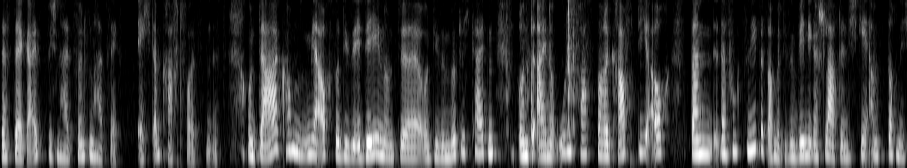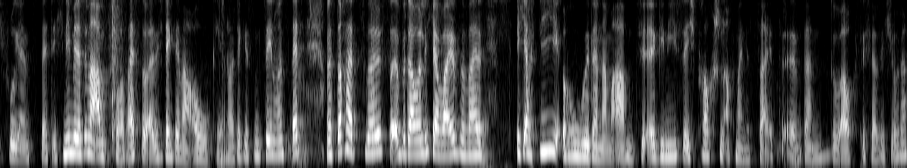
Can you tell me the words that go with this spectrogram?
dass der Geist zwischen halb fünf und halb sechs echt am kraftvollsten ist. Und da kommen mir auch so diese Ideen und, äh, und diese Möglichkeiten und eine unfassbare Kraft, die auch dann, dann funktioniert das auch mit diesem weniger Schlaf, denn ich gehe abends doch nicht früher ins Bett. Ich nehme mir das immer abends vor, weißt du? Also ich denke immer, oh, okay, und heute gehst du um 10 Uhr ins Bett und das ist doch halb zwölf, äh, bedauerlicherweise, weil ich auch die Ruhe dann am Abend äh, genieße. Ich brauche schon auch meine Zeit, äh, dann du auch sicherlich, oder?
